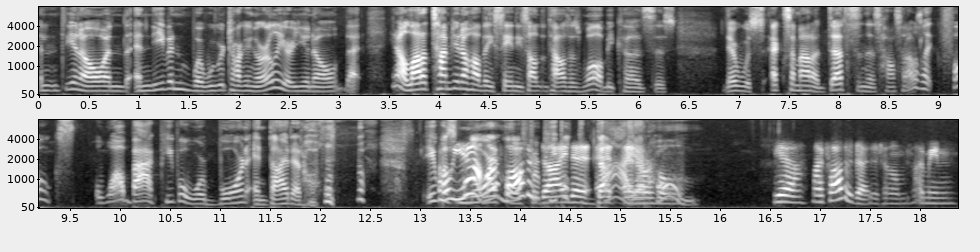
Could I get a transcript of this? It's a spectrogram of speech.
And you know, and and even when we were talking earlier, you know, that you know, a lot of times you know how they say in these haunted houses as well, because this there was X amount of deaths in this house. And I was like, folks, a while back people were born and died at home. it oh, was Oh, yeah, my normal father for died people to at- at- die at at, our home. home. Yeah, my father died at home. I mean,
